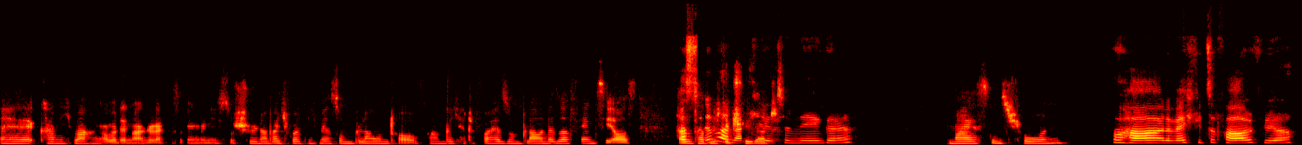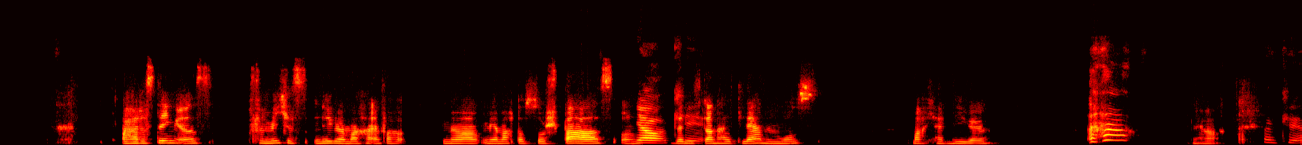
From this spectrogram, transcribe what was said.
Äh, kann ich machen, aber der Nagellack ist irgendwie nicht so schön. Aber ich wollte nicht mehr so einen blauen drauf haben, weil ich hatte vorher so einen blauen, der sah fancy aus. Also Hast es du immer lackierte Nägel? Meistens schon. Oha, da wäre ich viel zu faul für. Aber das Ding ist, für mich ist Nägelmachen einfach, mir, mir macht das so Spaß. Und Ja, wenn ich okay. dann halt lernen muss, mache ich halt Nägel. Ja. Okay.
